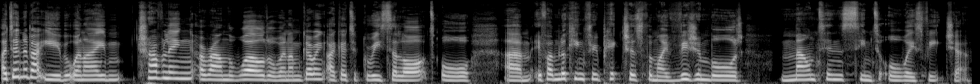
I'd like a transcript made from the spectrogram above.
I don't know about you, but when I'm traveling around the world or when I'm going, I go to Greece a lot, or um, if I'm looking through pictures for my vision board, mountains seem to always feature.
